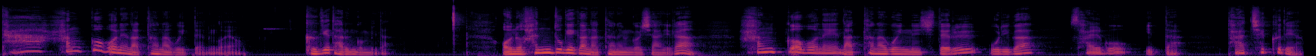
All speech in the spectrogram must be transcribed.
다 한꺼번에 나타나고 있다는 거예요. 그게 다른 겁니다. 어느 한두 개가 나타나는 것이 아니라 한꺼번에 나타나고 있는 시대를 우리가 살고 있다. 다 체크돼요.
